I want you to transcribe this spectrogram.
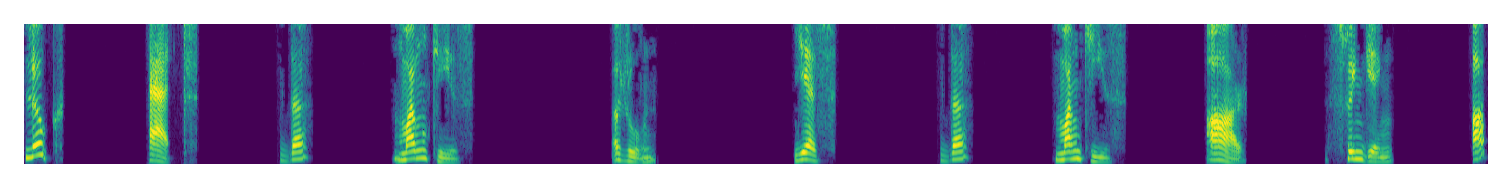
Look. At. The. Monkeys. Arun. Yes. The. Monkeys. Are. Swinging up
